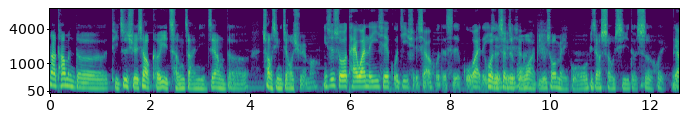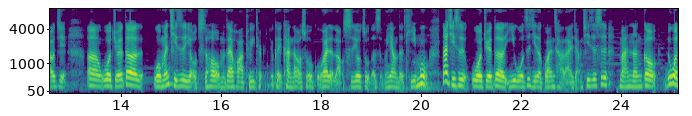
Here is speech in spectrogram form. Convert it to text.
那他们的体制学校可以承载你这样的创新教学吗？你是说台湾的一些国际学校，或者是国外的一些或者甚至国外，比如说美国，我比较熟悉的社会了解。呃，我觉得我们其实有时候我们在滑 Twitter 就可以看到说国外的老师又做了什么样的题目。嗯、那其实我觉得以我自己的观察来讲，其实是蛮能够，如果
